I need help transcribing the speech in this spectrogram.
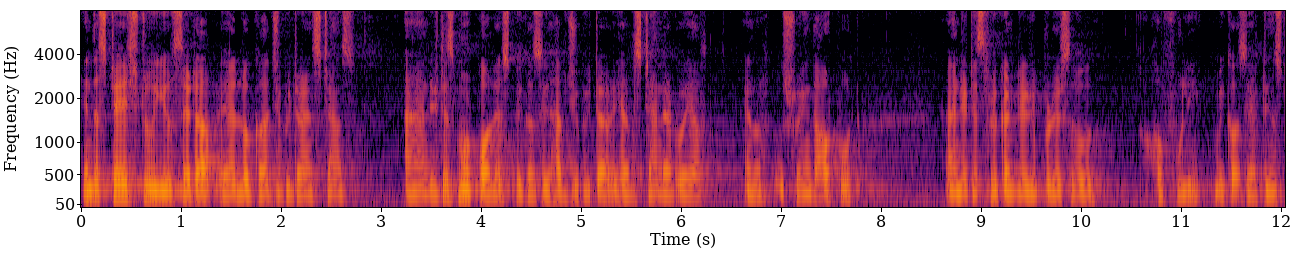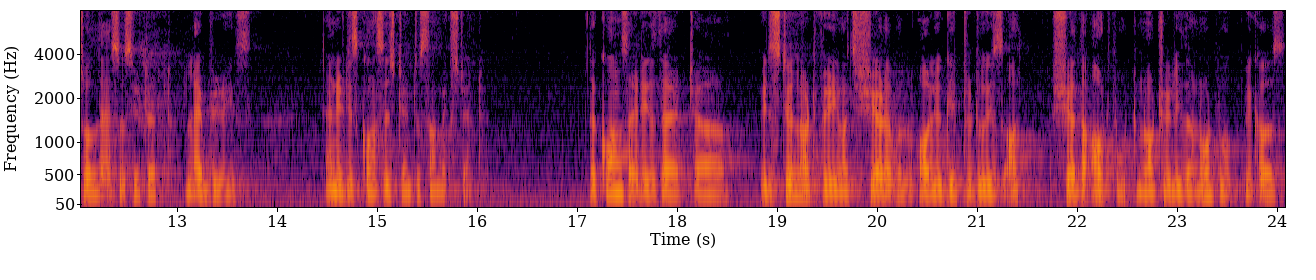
In the stage two, you set up a local Jupyter instance, and it is more polished because you have Jupyter, you have a standard way of you know, showing the output, and it is frequently reproducible, hopefully, because you have to install the associated libraries, and it is consistent to some extent. The con side is that uh, it is still not very much shareable. All you get to do is share the output, not really the notebook, because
